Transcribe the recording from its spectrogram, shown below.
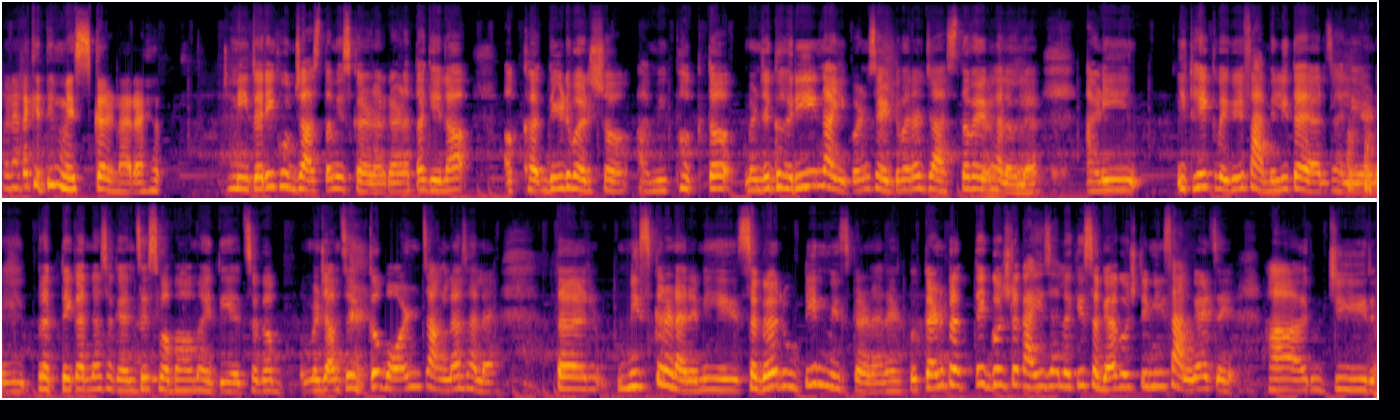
पण आता किती मिस करणार आहात. मी तरी खूप जास्त मिस करणार कारण आता गेला अख्खा दीड वर्ष आम्ही फक्त म्हणजे घरी नाही पण सेटवरच जास्त वेळ घालवलाय. आणि इथे एक वेगळी फॅमिली तयार झाली आणि प्रत्येकांना सगळ्यांचे स्वभाव माहिती आहेत सगळं म्हणजे आमचं इतकं बॉन्ड चांगला झालाय. तर मिस करणार आहे. मी हे सगळं रुटीन मिस करणार आहे. कारण प्रत्येक गोष्ट काही झालं की सगळ्या गोष्टी मी सांगायचे. हा रुचीर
